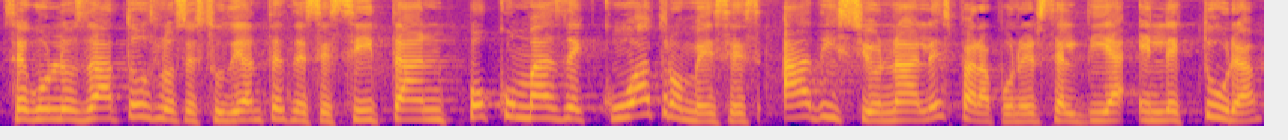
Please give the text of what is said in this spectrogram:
Según los datos, los estudiantes necesitan poco más de cuatro meses adicionales para ponerse al día en lectura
